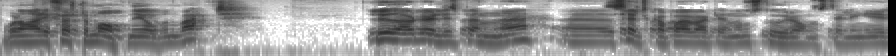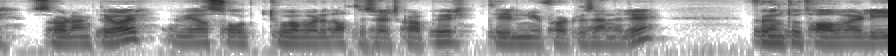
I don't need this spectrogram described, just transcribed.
hvordan har de første månedene i jobben vært? Du, det har vært veldig spennende. Uh, selskapet har vært gjennom store omstillinger så langt i år. Vi har solgt to av våre datterselskaper til New Fortress Energy for en total verdi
